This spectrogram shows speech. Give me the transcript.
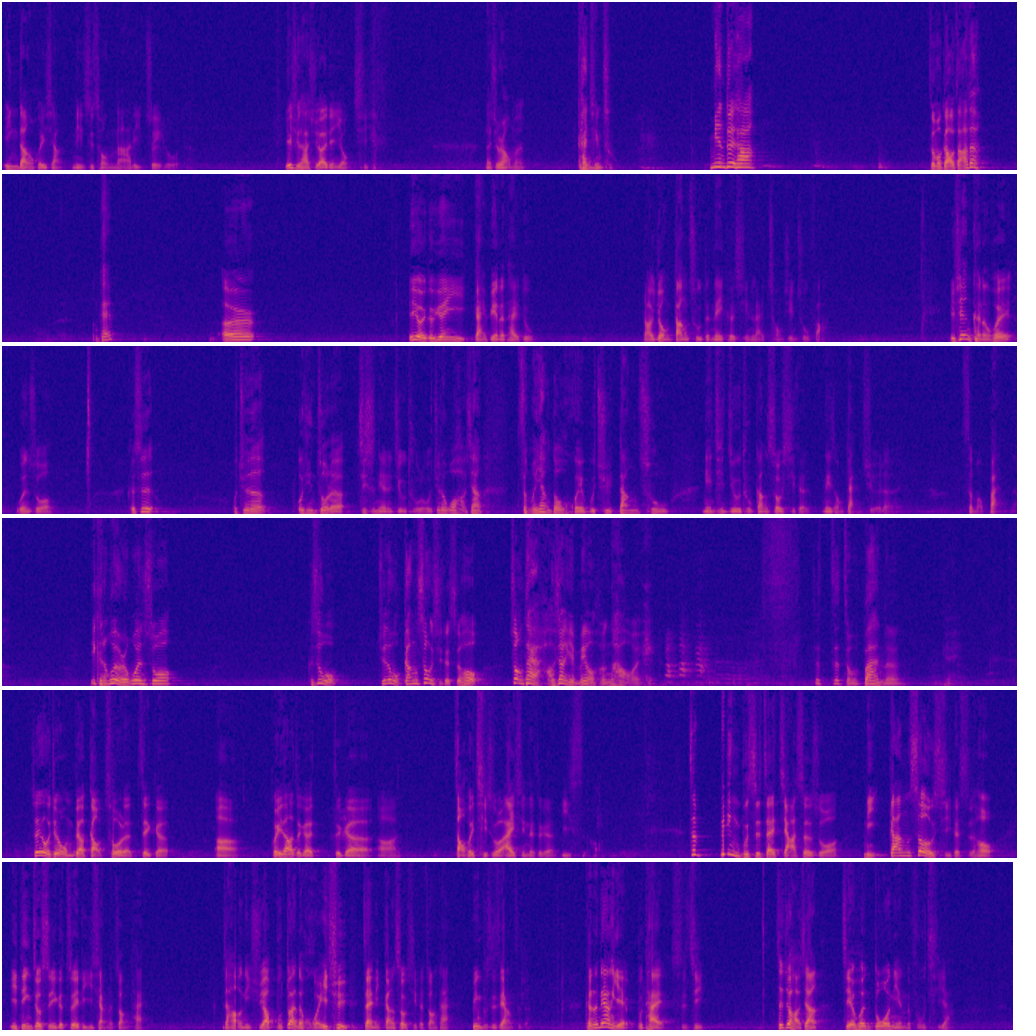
应当回想你是从哪里坠落的，也许他需要一点勇气，那就让我们看清楚，面对他怎么搞砸的，OK，而也有一个愿意改变的态度，然后用当初的那颗心来重新出发。有些人可能会问说，可是。我觉得我已经做了几十年的基督徒了，我觉得我好像怎么样都回不去当初年轻基督徒刚受洗的那种感觉了，怎么办呢？你可能会有人问说：“可是我觉得我刚受洗的时候状态好像也没有很好哎，这这怎么办呢？”OK，所以我觉得我们不要搞错了这个啊、回到这个这个啊。找回起初的爱心的这个意思哈，这并不是在假设说你刚受洗的时候一定就是一个最理想的状态，然后你需要不断的回去在你刚受洗的状态，并不是这样子的，可能那样也不太实际。这就好像结婚多年的夫妻啊，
